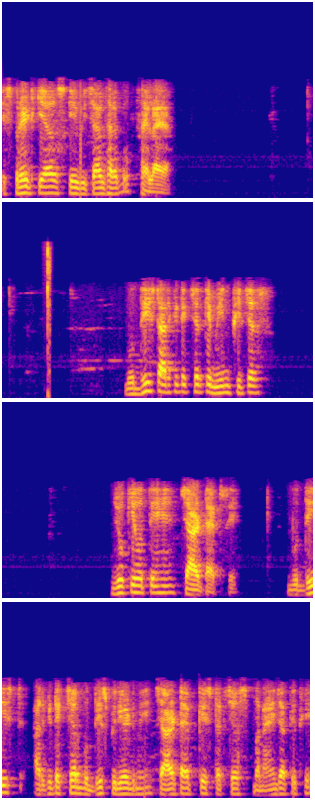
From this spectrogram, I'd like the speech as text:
स्प्रेड किया, उसके विचारधारा को फैलाया। बुद्धिस्ट आर्किटेक्चर के मेन फीचर्स जो कि होते हैं चार टाइप से। बुद्धिस्ट आर्किटेक्चर बुद्धिस्ट पीरियड में चार टाइप के स्ट्रक्चर्स बनाए जाते थे।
